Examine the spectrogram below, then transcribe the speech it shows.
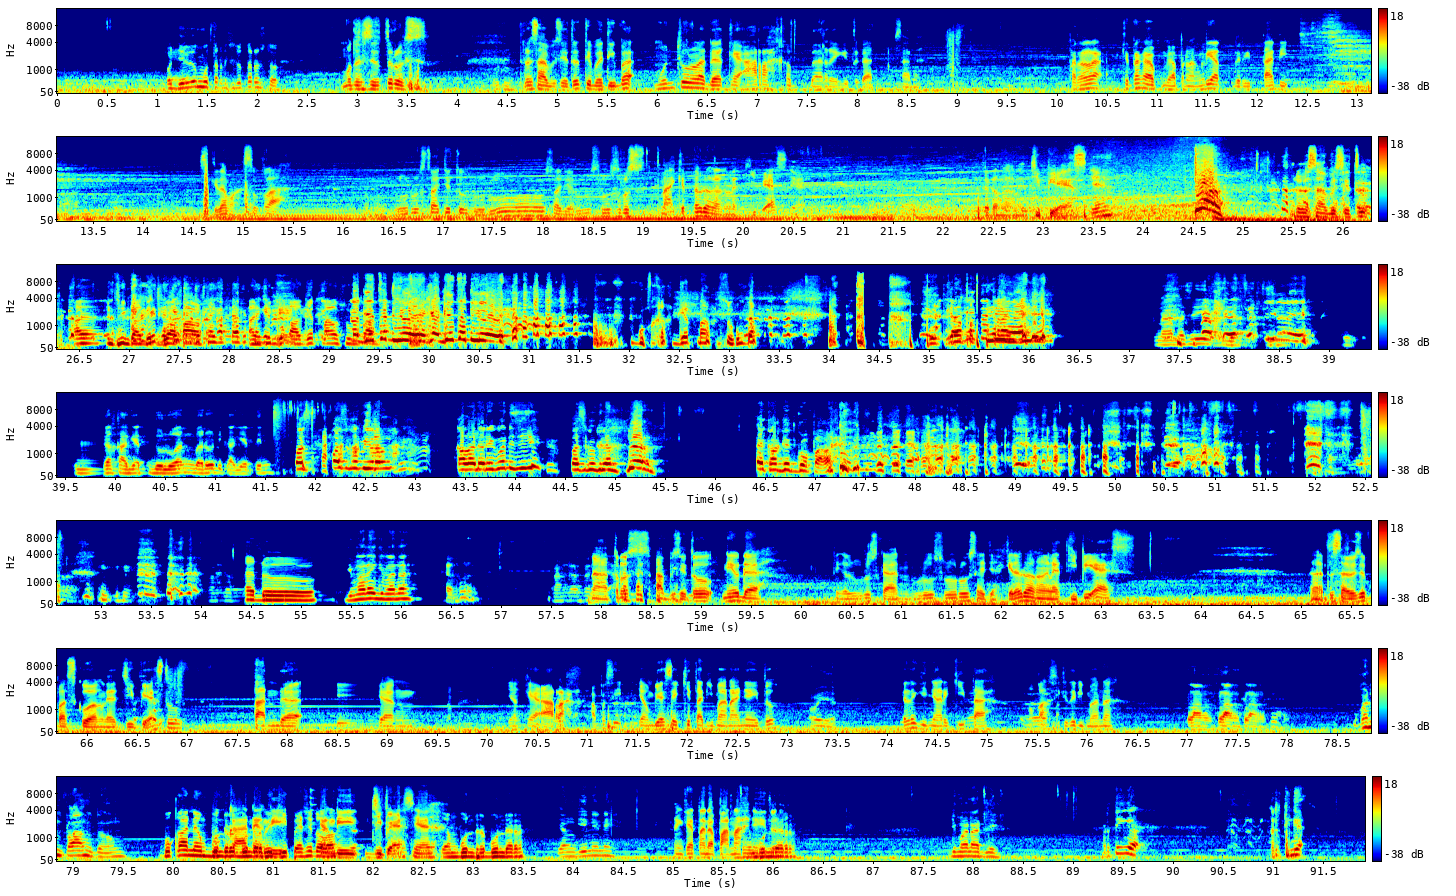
Oh, jadi lu muter di situ terus tuh? muter situ terus. Terus habis itu tiba-tiba muncul ada kayak arah ke bar gitu kan ke sana. Padahal kita nggak nggak pernah lihat dari tadi. Terus kita masuk lah. Lurus aja tuh lurus aja lurus lurus terus nah kita udah nggak ngeliat GPS-nya kita udah nggak ngeliat GPS-nya terus habis itu Anjing kaget gua pal. Anjing gua kaget pal sumpah. Kagetnya delay, kagetnya delay. Gua kaget pal sumpah. Gua kira petir anjing. Kenapa sih Kagetnya delay. nggak kaget duluan baru dikagetin? Pas pas gue bilang kalau dari gue di sini, pas gue bilang ber, eh kaget gue pak. Aduh. Gimana gimana? nah terus habis itu ini udah tinggal lurus kan lurus lurus aja kita udah ngeliat GPS nah terus habis itu pas gua ngeliat GPS tuh tanda yang apa, yang kayak arah apa sih yang biasa kita di mananya itu Oh iya. dia lagi nyari kita lokasi kita di mana Plang plang plang plang. Bukan pelang dong. Bukan yang bunder-bunder di, di- GPS itu yang loh. di GPS-nya Yang bunder-bunder, Yang gini nih. yang kayak tanda panahnya yang itu bunder. Di mana Dli? Ngerti nggak? ngerti nggak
